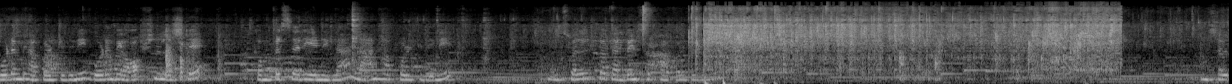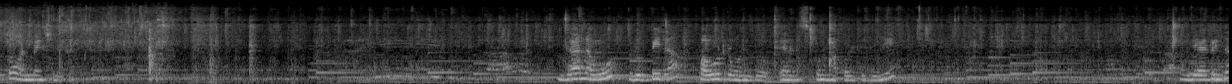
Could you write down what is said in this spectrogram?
ಗೋಡಂಬಿ ಹಾಕ್ಕೊಳ್ತಿದ್ದೀನಿ ಗೋಡಂಬಿ ಆಪ್ಷನಲ್ ಅಷ್ಟೇ, ಕಂಪಲ್ಸರಿ ಏನಿಲ್ಲ. ನಾನು ಹಾಕ್ಕೊಳ್ತಿದ್ದೀನಿ ಒಂದು ಸ್ವಲ್ಪ ಕರ್ಬೇವಿನ ಸೊಪ್ಪು ಹಾಕ್ಕೊಳ್ತಿದ್ದೀನಿ ಒಂದು ಸ್ವಲ್ಪ ಒಣಮೆಣಸಿನಕಾಯಿ. ಈಗ ನಾವು ರುಬ್ಬಿದ ಪೌಡ್ರ್ ಒಂದು ಎರಡು ಸ್ಪೂನ್ ಹಾಕ್ಕೊಳ್ತಿದ್ದೀನಿ ಒಂದು ಎರಡರಿಂದ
